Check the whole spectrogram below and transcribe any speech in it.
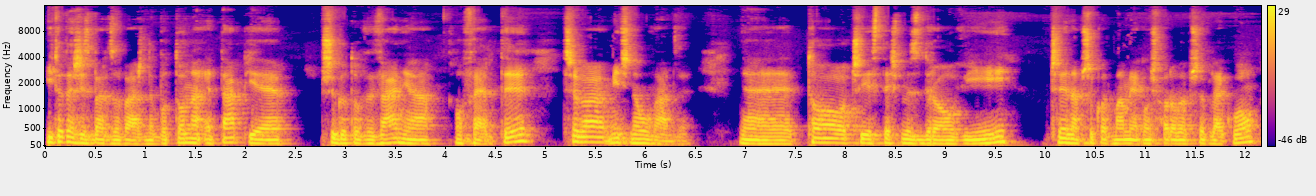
I to też jest bardzo ważne, bo to na etapie przygotowywania oferty trzeba mieć na uwadze. E, to, czy jesteśmy zdrowi, czy na przykład mamy jakąś chorobę przewlekłą,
